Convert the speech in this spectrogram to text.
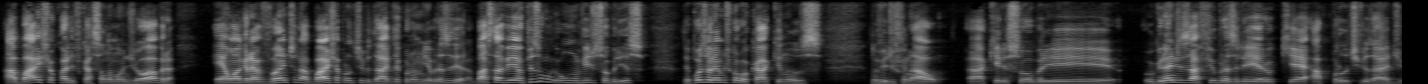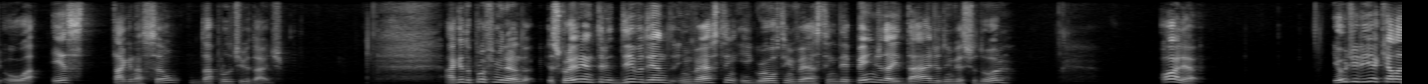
a baixa qualificação da mão de obra é um agravante na baixa produtividade da economia brasileira. Basta ver, eu fiz um, um vídeo sobre isso, depois eu lembro de colocar aqui nos, no vídeo final, aquele sobre o grande desafio brasileiro que é a produtividade ou a estagnação da produtividade. Aqui do Prof. Miranda, escolher entre dividend investing e growth investing depende da idade do investidor? Olha, eu diria que ela,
